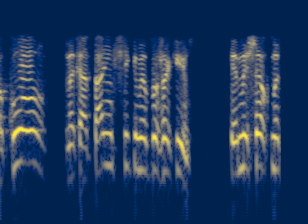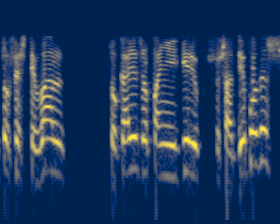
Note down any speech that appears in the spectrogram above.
ακούω με κατάνοιξη και με προσοχή. Εμείς έχουμε το φεστιβάλ το καλύτερο πανηγύρι στους αντίποδες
